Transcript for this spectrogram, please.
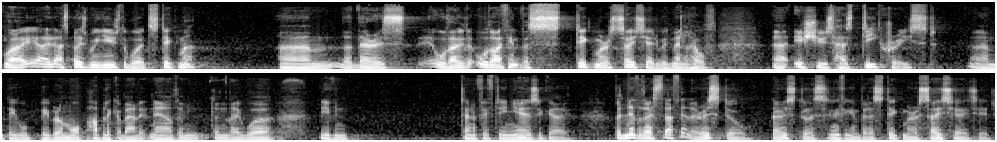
well, I, I, suppose we use the word stigma. Um, that there is, although, although I think the stigma associated with mental health uh, issues has decreased, um, people, people are more public about it now than, than they were even 10 or 15 years ago. But nevertheless, I think there is still, there is still a significant bit of stigma associated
